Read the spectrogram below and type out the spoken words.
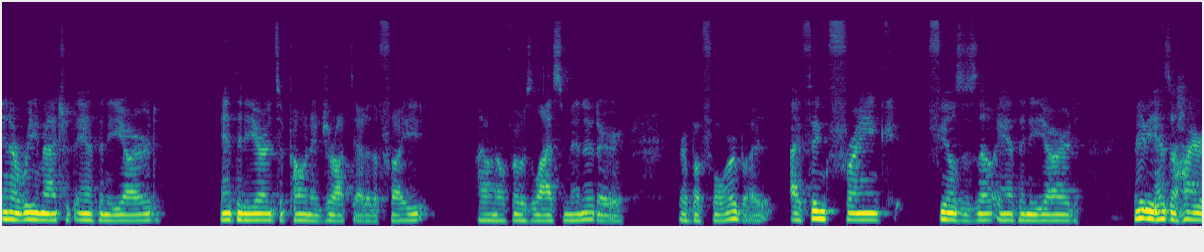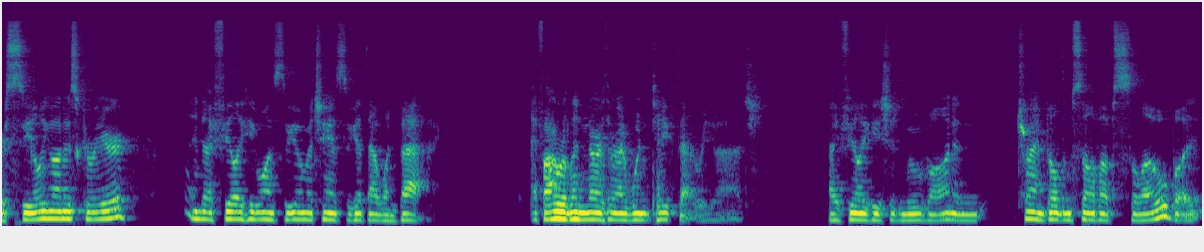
in a rematch with Anthony Yarde. Anthony Yarde's opponent dropped out of the fight. I don't know if it was last minute or or before, but I think Frank feels as though Anthony Yarde maybe has a higher ceiling on his career, and I feel like he wants to give him a chance to get that one back. If I were Lyndon Arthur, I wouldn't take that rematch. I feel like he should move on and try and build himself up slow, but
